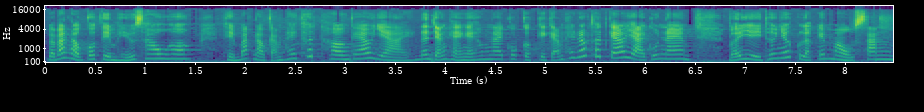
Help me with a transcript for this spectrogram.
Và bắt đầu cô tìm hiểu sâu hơn thì bắt đầu cảm thấy thích hơn cái áo dài. Nên chẳng hạn ngày hôm nay cô cực kỳ cảm thấy rất thích cái áo dài của Nam. Bởi vì thứ nhất là cái màu xanh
